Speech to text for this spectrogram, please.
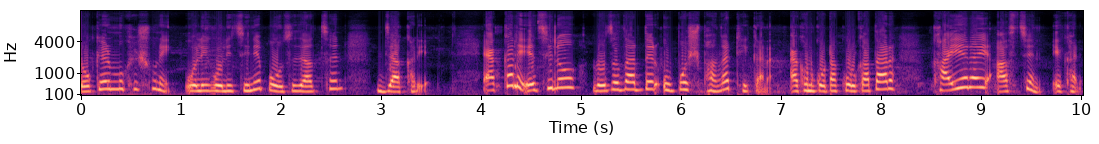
লোকের মুখে শুনে অলিগলি চিনে পৌঁছে যাচ্ছেন জাকারিয়া। এককালে এ ছিল রোজাদারদের উপোস ভাঙার ঠিকানা। এখন গোটা কলকাতার খাইয়েরাই আসছেন এখানে।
